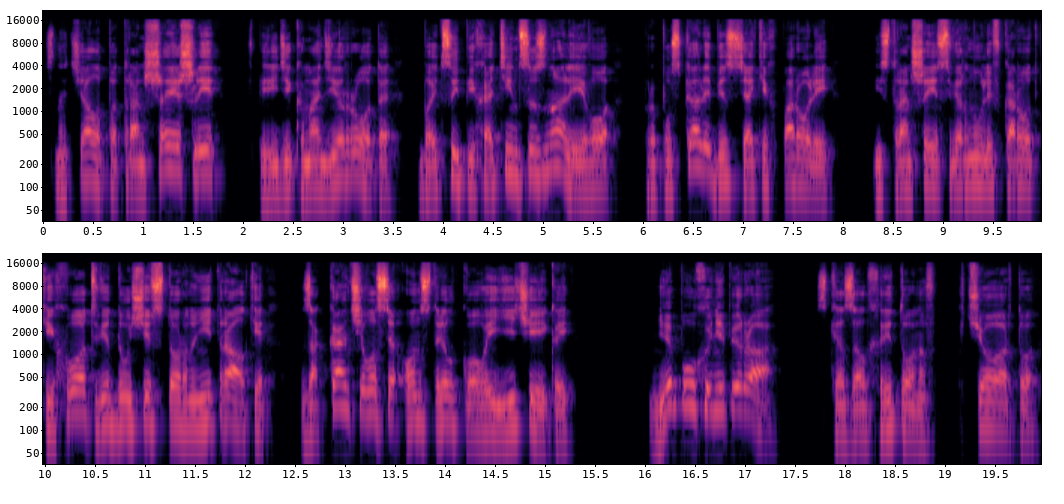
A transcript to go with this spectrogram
Сначала по траншее шли. Впереди командир роты. Бойцы-пехотинцы знали его. Пропускали без всяких паролей. Из траншеи свернули в короткий ход, ведущий в сторону нейтралки. Заканчивался он стрелковой ячейкой. «Не пуха, ни пера», сказал Харитонов. «К черту!»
